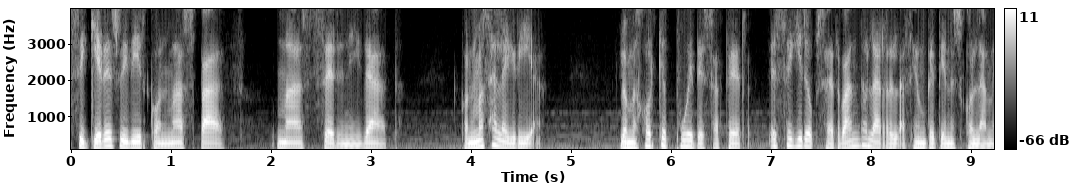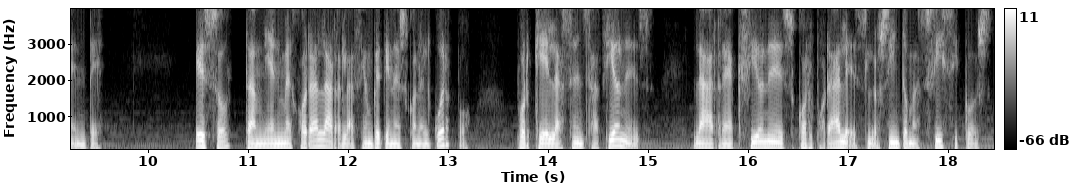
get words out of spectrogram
Si quieres vivir con más paz, más serenidad, con más alegría, lo mejor que puedes hacer es seguir observando la relación que tienes con la mente. Eso también mejora la relación que tienes con el cuerpo, porque las sensaciones, las reacciones corporales, los síntomas físicos,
